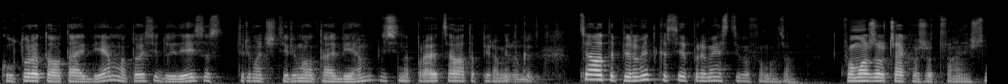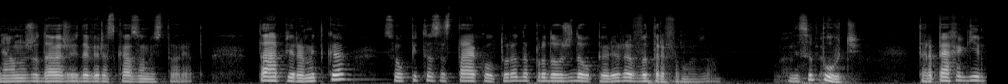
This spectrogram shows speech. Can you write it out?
културата от IBM, а той си дойде и с 3-4 от IBM и си направи цялата пирамидка. Пирамидка. Цялата пирамидка си я премести в Амазон. Какво може да очакваш от това нещо? Няма нужда даже и да ви разказвам историята. Тая пирамидка се опита с тая култура да продължи да оперира вътре в Амазон. Не се получи. Търпяха ги,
